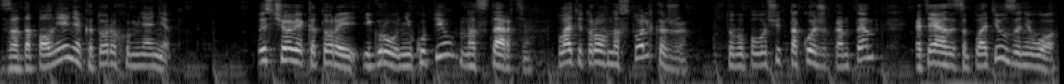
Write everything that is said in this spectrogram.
за дополнения, которых у меня нет. То есть человек, который игру не купил на старте, платит ровно столько же, чтобы получить такой же контент, хотя я заплатил за него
